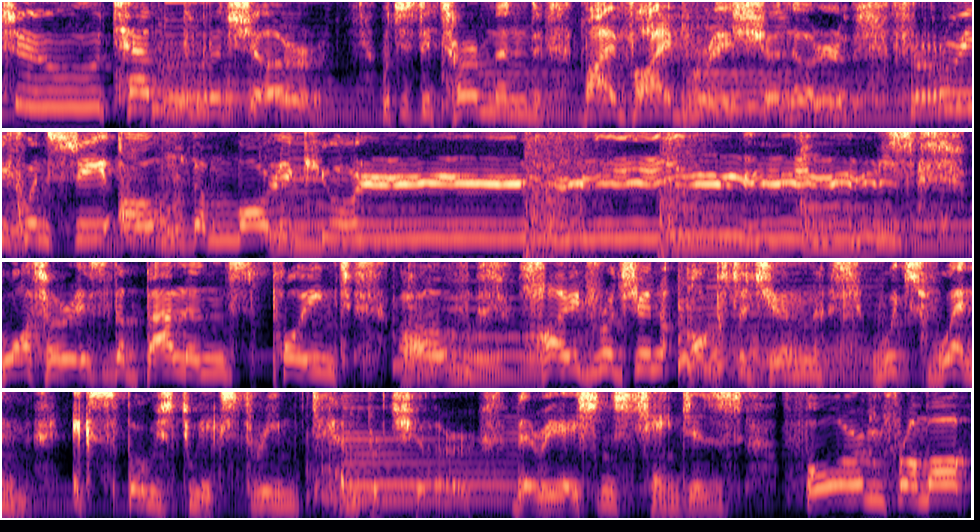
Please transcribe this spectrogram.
to temperature, which is determined by vibrational frequency of the molecules. Water is the balance point of hydrogen oxygen, which, when exposed to extreme temperature variations, changes form from a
